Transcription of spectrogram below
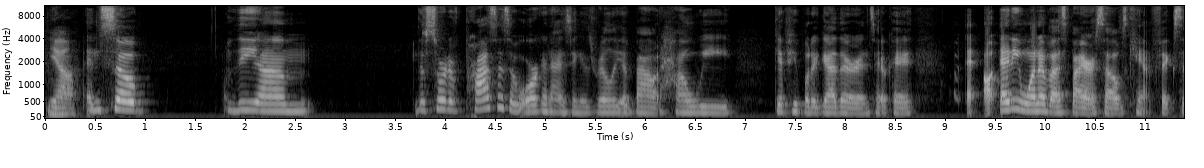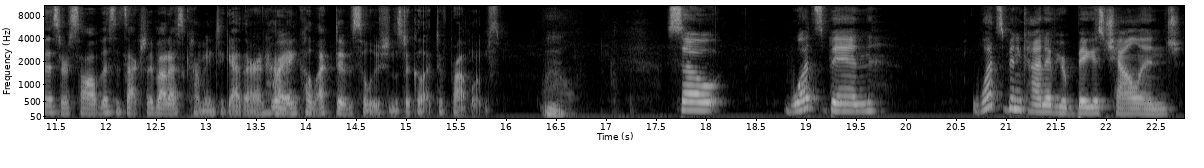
Yeah. and so the um the sort of process of organizing is really about how we get people together and say, okay, any one of us by ourselves can't fix this or solve this. It's actually about us coming together and having Right. collective solutions to collective problems. Wow. So, what's been what's been kind of your biggest challenge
